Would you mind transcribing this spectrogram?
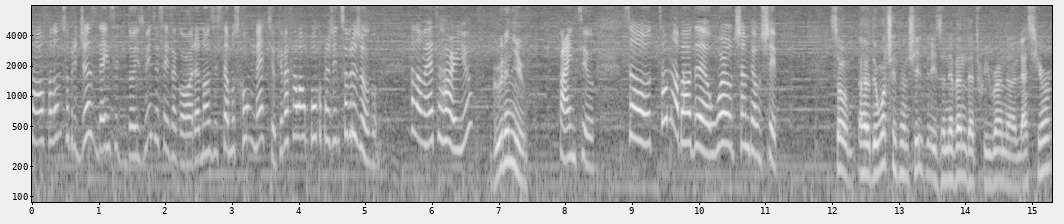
Pessoal, falando sobre Just Dance 2016 agora, nós estamos com o Matthew, que vai falar um pouco pra gente sobre o jogo. Hello Matthew, how are you? Good and you. Fine too. So, tell me about the World Championship. So uh, the World Championship is an event that we ran uh, last year,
